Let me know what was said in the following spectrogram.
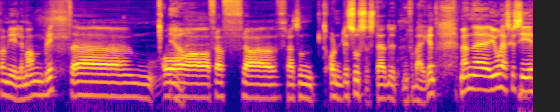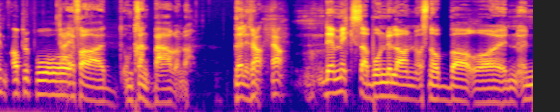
familiemann blitt. Eh, og Ja. fra, fra, fra et sånt ordentlig sossested utenfor Bergen. Men eh, jo, jeg skulle si, apropos Jeg er fra omtrent Bærum, da. Det er liksom ja, ja. Det er miks av bondeland og snobber og en, en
